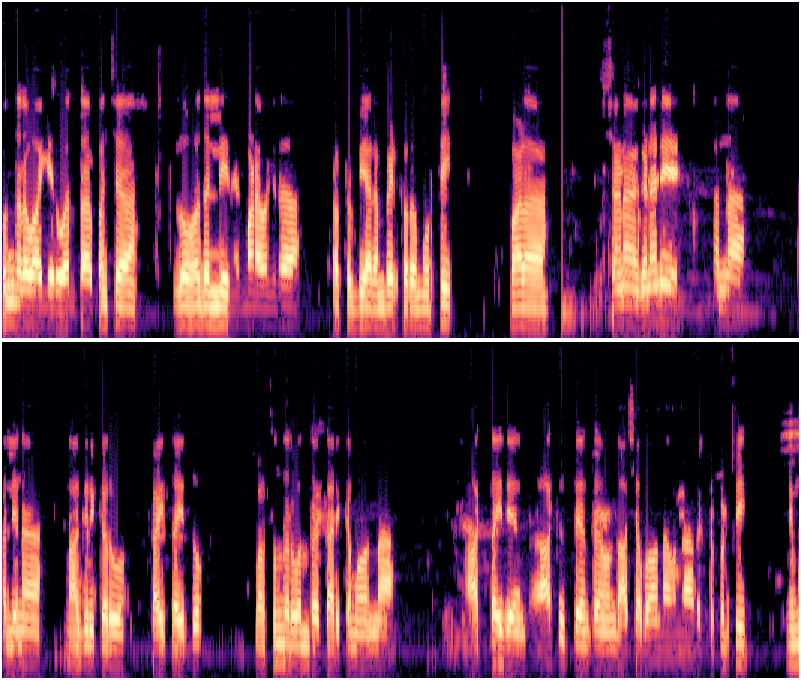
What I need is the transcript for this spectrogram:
ಸುಂದರವಾಗಿರುವಂತ ಪಂಚ ಲೋಹದಲ್ಲಿ ನಿರ್ಮಾಣವಾಗಿರುವ ಡಾಕ್ಟರ್ ಬಿ ಆರ್ ಅಂಬೇಡ್ಕರ್ ಮೂರ್ತಿ ಬಹಳ ಕ್ಷಣ ಗಣನೆ ಅನ್ನ ಅಲ್ಲಿನ ನಾಗರಿಕರು ಕಾಯ್ತಾ ಇದ್ದು, ಬಹಳ ಸುಂದರವಾದ ಕಾರ್ಯಕ್ರಮವನ್ನ ಆಗ್ತಾ ಇದೆ ಆಗುತ್ತೆ ಅಂತ ಒಂದು ಆಶಾಭಾವನವನ್ನ ವ್ಯಕ್ತಪಡಿಸಿ, ನಿಮ್ಮ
